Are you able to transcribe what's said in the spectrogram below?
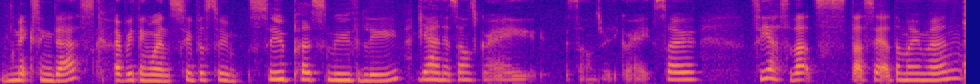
mixing desk. Everything went super, super smoothly. Yeah, and it sounds great. It sounds really great. So so yeah, so that's that's it at the moment.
